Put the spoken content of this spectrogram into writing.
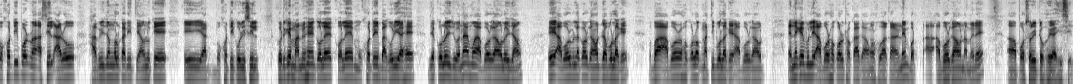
বসতি আছিল আৰু হাবি জংঘল কাটি তেওঁলোকে এই ইয়াত বসতি কৰিছিল। গতিকে মানুহে গ'লে ক'লে মুখতেই বাগৰি আহে যে ক'লৈ যোৱা নাই মই আৱৰ গাঁৱলৈ যাওঁ। এই আৱৰবিলাকৰ গাঁৱত যাব লাগে বা আৱৰসকলক মাতিব লাগে আৱৰ গাঁৱত। এনেকৈ বুলি আৱৰসকল থকা গাঁৱৰ হোৱাৰ কাৰণে আৱৰ গাঁও নামেৰে প্ৰচলিত হৈ আহিছিল।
